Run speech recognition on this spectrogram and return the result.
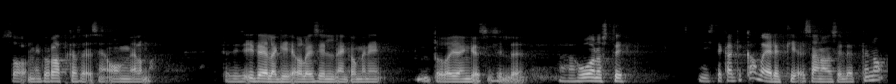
so, niin kuin ratkaisee sen ongelman. Että siis itselläkin oli silleen, kun meni tuolla Jenkeissä silleen vähän huonosti, niin sitten kaikki kaveritkin sanoi sille, että no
